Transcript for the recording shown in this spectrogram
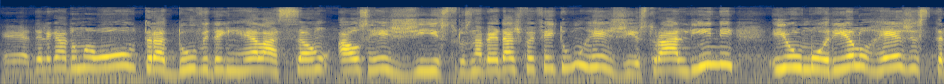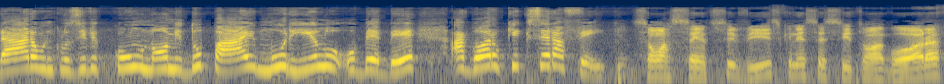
É, delegado, uma outra dúvida em relação aos registros. Na verdade, foi feito um registro. A Aline e o Murilo registraram, inclusive com o nome do pai, Murilo, o bebê. Agora, o que, que será feito? São assentos civis que necessitam agora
